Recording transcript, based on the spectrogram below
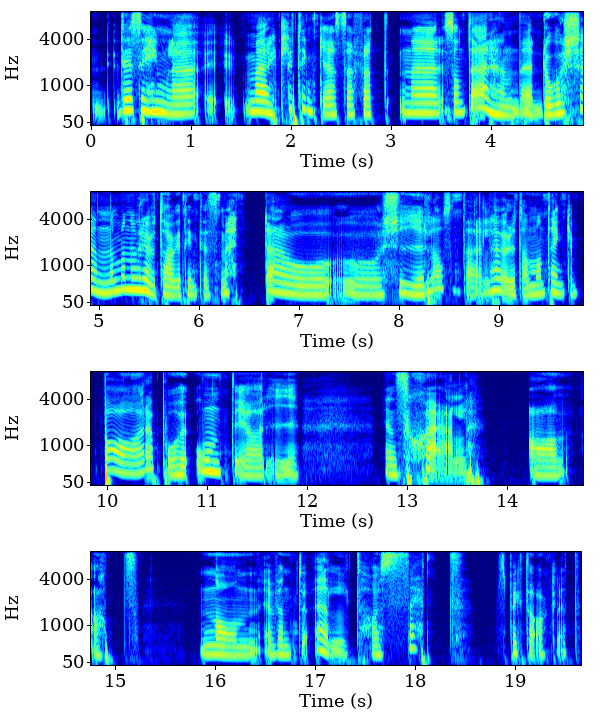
det är så himla eh, märkligt tänker jag, så för att när sånt där händer då känner man överhuvudtaget inte smärta och, och kyla och sånt där, eller hur? Utan man tänker bara på hur ont det gör i ens själ av att någon eventuellt har sett spektaklet.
